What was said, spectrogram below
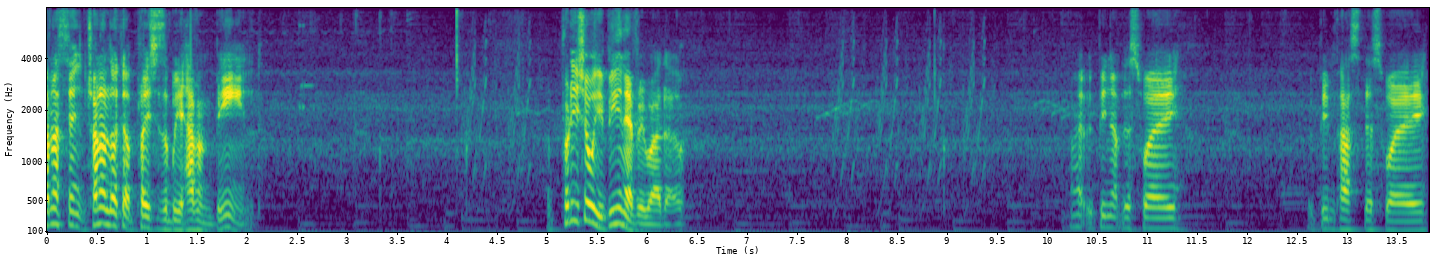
Trying to think, trying to look at places that we haven't been. I'm pretty sure we've been everywhere though. Right, we've been up this way. We've been past this way.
